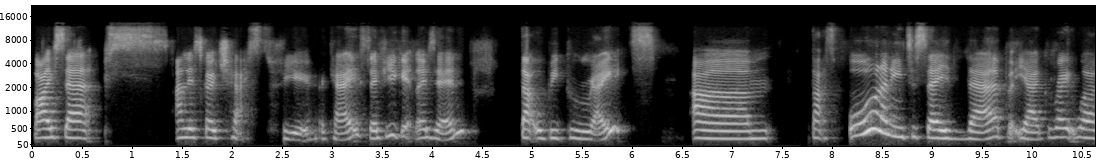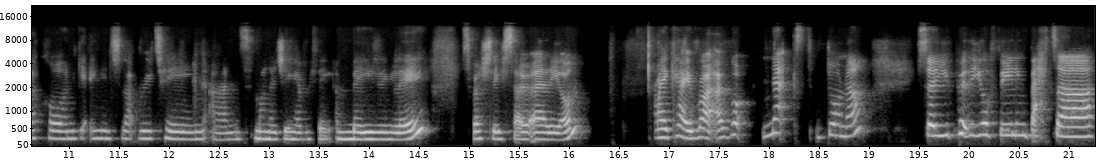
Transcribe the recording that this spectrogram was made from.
biceps, and let's go chest for you. Okay. So if you get those in, that would be great. Um, that's all I need to say there. But yeah, great work on getting into that routine and managing everything amazingly, especially so early on. Okay, right. I've got next, Donna. So you put that you're feeling better,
